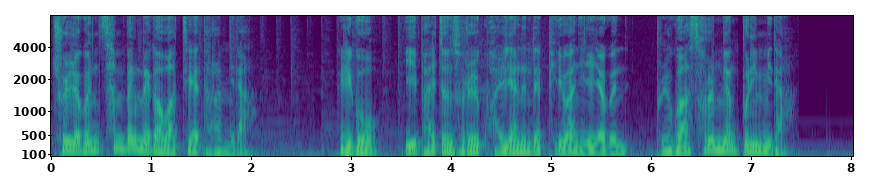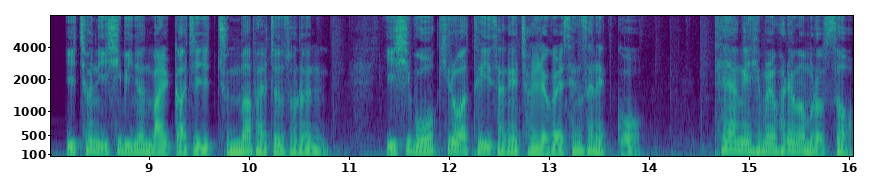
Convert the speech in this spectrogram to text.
출력은 300메가와트에 달합니다. 그리고 이 발전소를 관리하는 데 필요한 인력은 불과 30명 뿐입니다. 2022년 말까지 준마 발전소는 25kW 이상의 전력을 생산했고 태양의 힘을 활용함으로써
